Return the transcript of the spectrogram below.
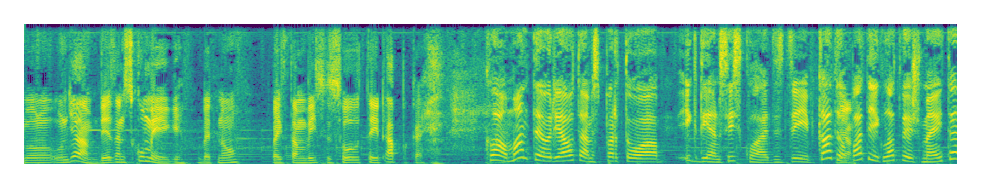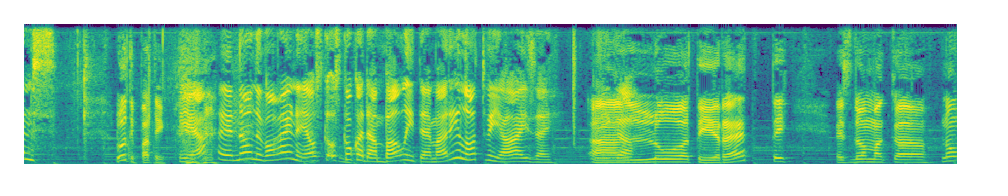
un, un jā, diezgan skumīgi, bet nu, pēc tam visu sūtīt atpakaļ. Klau, man te ir jautājums par to ikdienas izklaides dzīvi. Kā tev jā. patīk latviešu meitenes? Ļoti patīk. Jā, nav nevaina. Uz, uz kaut kādām balītēm arī Latvijā aizai. Ļoti reti. Es domāju, ka. Nu,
